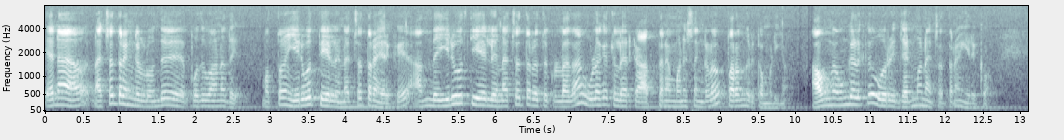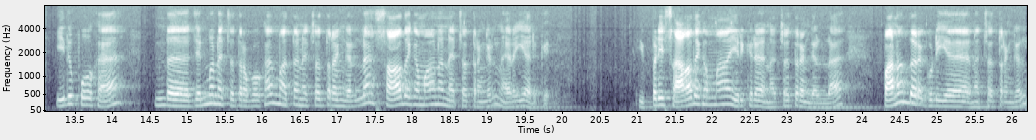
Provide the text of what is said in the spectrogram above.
ஏன்னா நட்சத்திரங்கள் வந்து பொதுவானது. மொத்தம் இருபத்தி ஏழு நட்சத்திரம் இருக்குது அந்த இருபத்தி ஏழு நட்சத்திரத்துக்குள்ளே தான் உலகத்தில் இருக்கிற அத்தனை மனுஷங்களும் பிறந்திருக்க முடியும். அவங்கவுங்களுக்கு ஒரு ஜென்ம நட்சத்திரம் இருக்கும். இது போக இந்த ஜென்ம நட்சத்திரம் போக மற்ற நட்சத்திரங்களில் சாதகமான நட்சத்திரங்கள் நிறைய இருக்குது இப்படி சாதகமாக இருக்கிற நட்சத்திரங்களில் பணம் தரக்கூடிய நட்சத்திரங்கள்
